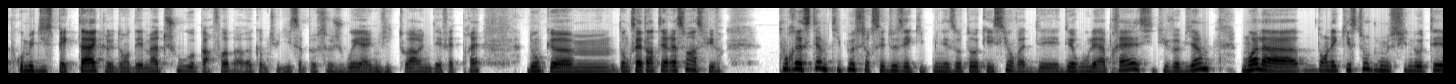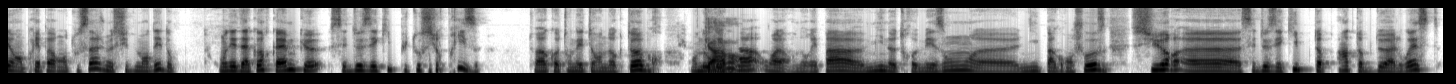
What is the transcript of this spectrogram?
promet du spectacle dans des matchs où parfois, bah comme tu dis, ça peut se jouer à une victoire, une défaite près. Donc, ça va être intéressant à suivre. Pour rester un petit peu sur ces deux équipes, Minnesota, et ici on va dérouler après, si tu veux bien. Moi, là, dans les questions que je me suis notées en préparant tout ça, je me suis demandé, donc on est d'accord quand même que ces deux équipes plutôt surprises. Toi, quand on était en octobre, on n'aurait pas, voilà, pas euh, mis notre maison euh, ni pas grand-chose sur euh, ces deux équipes, top 1, top 2 à l'ouest,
